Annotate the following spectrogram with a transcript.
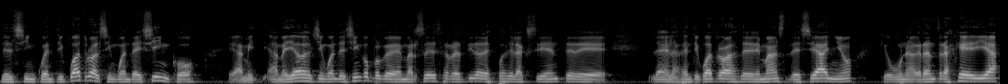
del 54 al 55 a, mediados del 55 porque Mercedes se retira después del accidente de en las 24 horas de Le Mans de ese año, que hubo una gran tragedia,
